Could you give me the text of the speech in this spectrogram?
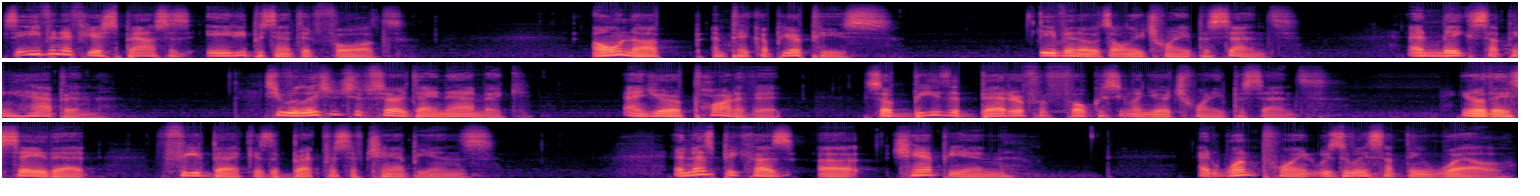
So even if your spouse is 80% at fault, own up and pick up your piece, even though it's only 20%, and make something happen. See, relationships are dynamic, and you're a part of it. So be the better for focusing on your 20%. You know, they say that feedback is the breakfast of champions. And that's because a champion at one point was doing something well.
